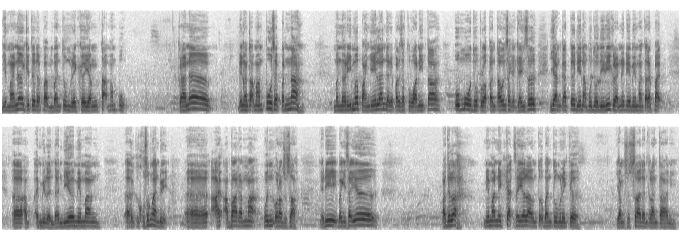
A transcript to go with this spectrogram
Di mana kita dapat membantu mereka yang tak mampu. Kerana dengan tak mampu saya pernah menerima panggilan daripada satu wanita umur 28 tahun sakit kanser yang kata dia nak bunuh diri kerana dia memang tak dapat uh, ambulan dan dia memang uh, kekosongan duit. Uh, abah dan mak pun orang susah. Jadi bagi saya adalah memang nekat saya lah untuk bantu mereka yang susah dan terlantar ni.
